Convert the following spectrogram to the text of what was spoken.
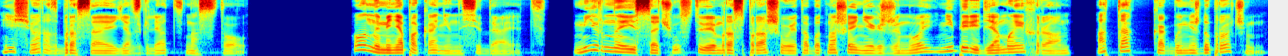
Еще раз бросаю я взгляд на стол. Он на меня пока не наседает. Мирно и с сочувствием расспрашивает об отношениях с женой, не перейдя моих ран, а так, как бы между прочим.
